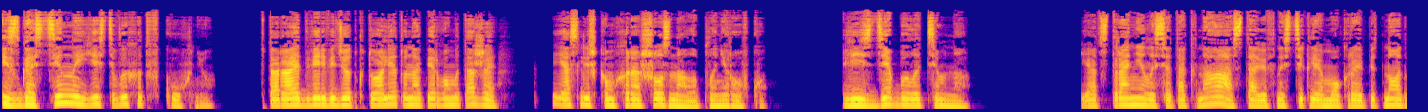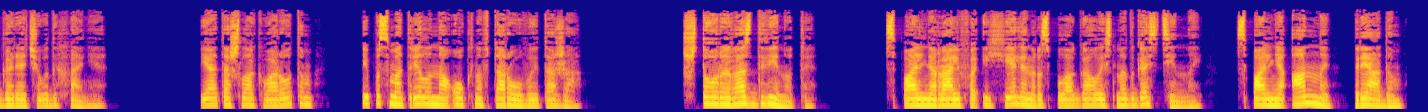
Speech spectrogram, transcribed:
Из гостиной есть выход в кухню. Вторая дверь ведет к туалету на первом этаже. Я слишком хорошо знала планировку. Везде было темно. Я отстранилась от окна, оставив на стекле мокрое пятно от горячего дыхания. Я отошла к воротам и посмотрела на окна второго этажа. Шторы раздвинуты. Спальня Ральфа и Хелен располагалась над гостиной. Спальня Анны — рядом.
